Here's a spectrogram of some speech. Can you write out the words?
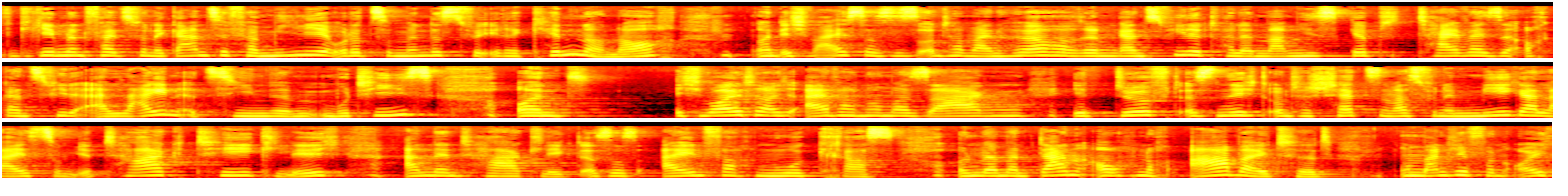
gegebenenfalls für eine ganze Familie oder zumindest für ihre Kinder noch. Und ich weiß, dass es unter meinen Hörerinnen ganz viele tolle Mamis gibt, teilweise auch ganz viele alleinerziehende Muttis. Und ich wollte euch einfach nur mal sagen, ihr dürft es nicht unterschätzen, was für eine Megaleistung ihr tagtäglich an den Tag legt. Es ist einfach nur krass. Und wenn man dann auch noch arbeitet und manche von euch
